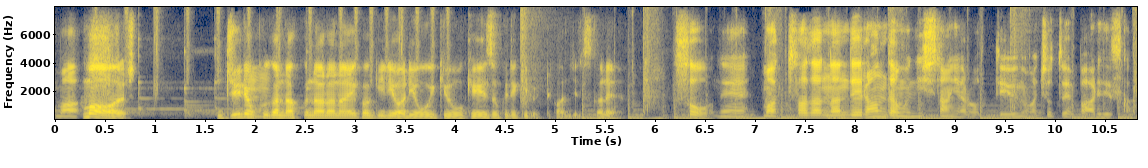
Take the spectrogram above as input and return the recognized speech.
まあ、まあ、重力がなくならない限りは領域を継続できるって感じですかね。そうね。まあ、ただなんでランダムにしたんやろうっていうのはちょっとやっぱあれですかね。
